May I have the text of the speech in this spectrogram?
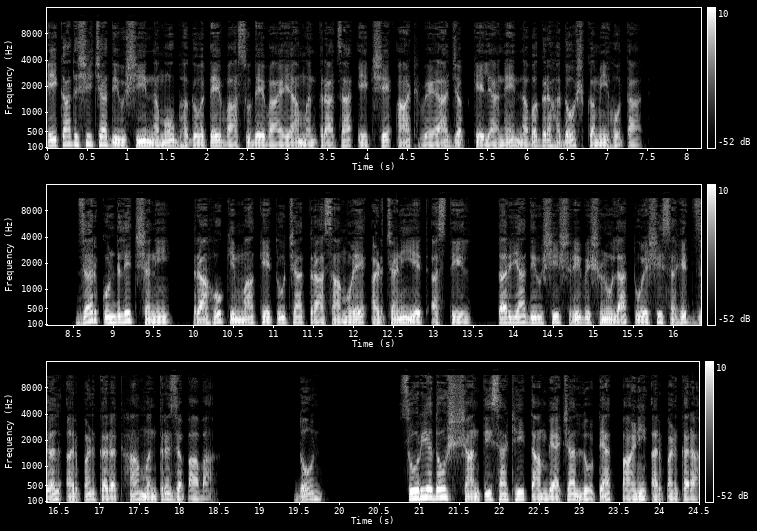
एकादशीच्या दिवशी नमो भगवते वासुदेवाय या मंत्राचा एकशे आठ वेळा जप केल्याने नवग्रहदोष कमी होतात. जर कुंडलीत शनी राहू किंवा केतूच्या त्रासामुळे अडचणी येत असतील तर या दिवशी श्री विष्णूला तुळशीसहित जल अर्पण करत हा मंत्र जपावा. दोन. सूर्यदोष शांतीसाठी तांब्याच्या लोट्यात पाणी अर्पण करा.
